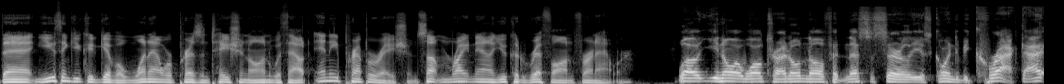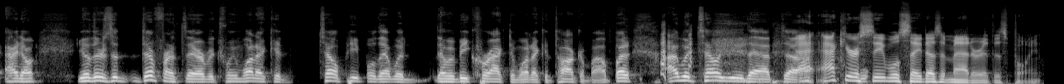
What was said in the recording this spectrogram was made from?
that you think you could give a one hour presentation on without any preparation? Something right now you could riff on for an hour. Well, you know what, Walter, I don't know if it necessarily is going to be correct. I, I don't, you know, there's a difference there between what I could tell people that would that would be correct and what I could talk about. But I would tell you that uh, a- accuracy, we'll say, doesn't matter at this point.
